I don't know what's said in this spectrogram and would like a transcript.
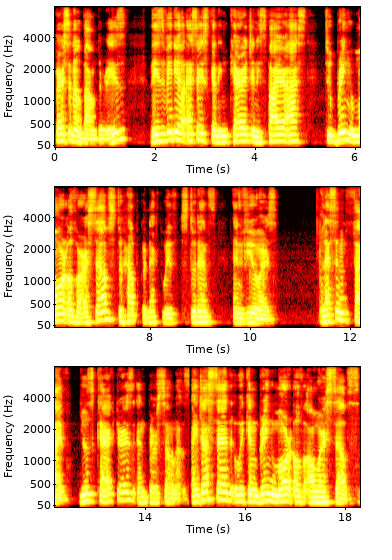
personal boundaries, these video essays can encourage and inspire us to bring more of ourselves to help connect with students and viewers. Lesson 5 use characters and personas. I just said we can bring more of ourselves,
